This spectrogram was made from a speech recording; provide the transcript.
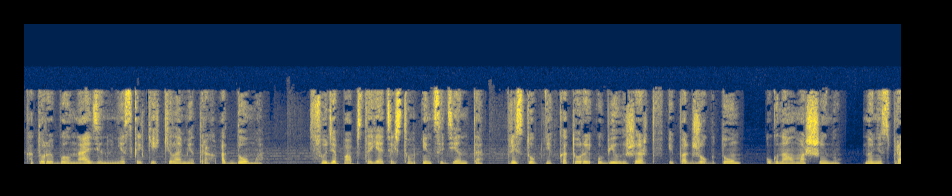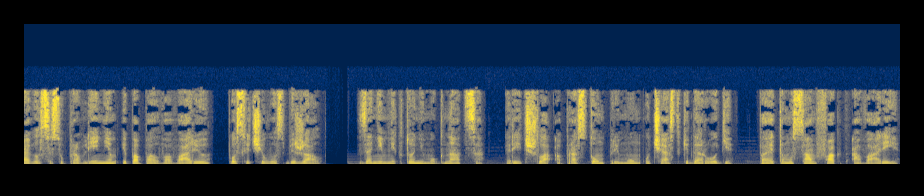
который был найден в нескольких километрах от дома. Судя по обстоятельствам инцидента, преступник, который убил жертв и поджег дом, угнал машину, но не справился с управлением и попал в аварию, после чего сбежал. За ним никто не мог гнаться, Речь шла о простом прямом участке дороги, поэтому сам факт аварии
